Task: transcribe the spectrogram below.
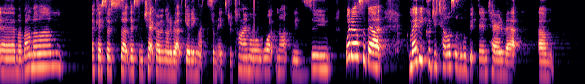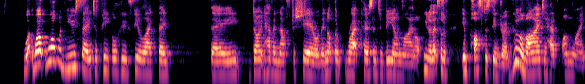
uh, my mum, my mum. Okay, so, so there's some chat going on about getting like some extra time or whatnot with Zoom. What else about maybe could you tell us a little bit then, Taryn, about um, what, what what would you say to people who feel like they they don't have enough to share or they're not the right person to be online or you know that sort of imposter syndrome. Who am i to have online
